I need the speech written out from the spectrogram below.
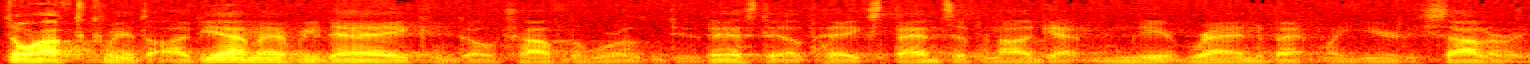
Don't have to come into IBM every day, can go travel the world and do this, they'll pay expensive and I'll get round about my yearly salary.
